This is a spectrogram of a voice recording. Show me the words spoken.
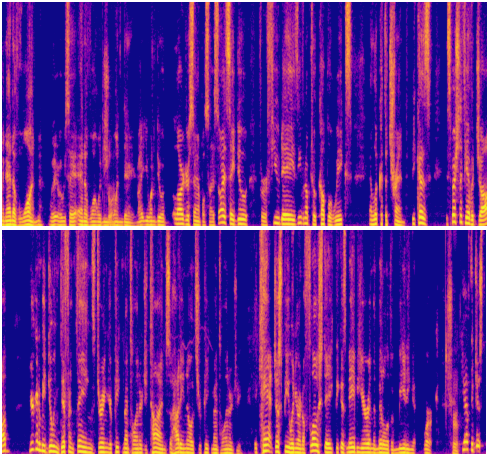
an n of one. We say n of one would mean sure. one day, right? You want to do a larger sample size. So I'd say do for a few days, even up to a couple of weeks, and look at the trend. Because especially if you have a job, you're going to be doing different things during your peak mental energy time. So how do you know it's your peak mental energy? It can't just be when you're in a flow state because maybe you're in the middle of a meeting at work. Sure. You have to just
